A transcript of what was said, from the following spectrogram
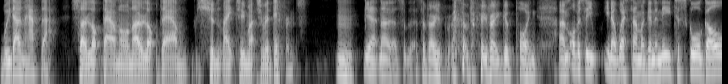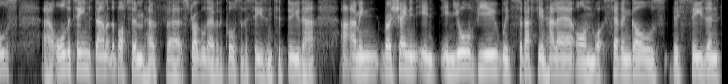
we don't have that. So lockdown or no lockdown shouldn't make too much of a difference. Mm, yeah, no, that's a, that's a very, very, very good point. Um, obviously, you know, West Ham are going to need to score goals. Uh, all the teams down at the bottom have uh, struggled over the course of the season to do that. Uh, I mean, Roshane, in, in, in your view, with Sebastian Haller on what seven goals this season,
